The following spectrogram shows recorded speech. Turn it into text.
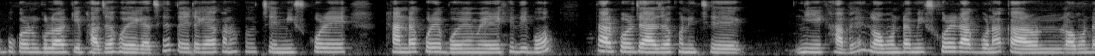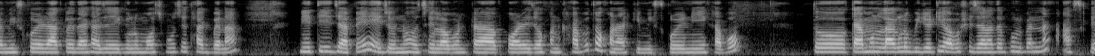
উপকরণগুলো আর কি ভাজা হয়ে গেছে। তো এটাকে এখন হচ্ছে মিক্স করে, ঠান্ডা করে বয়মে রেখে দিব। তারপর যার যখন ইচ্ছে নিয়ে খাবে। লবণটা মিক্স করে রাখব না, কারণ লবণটা মিক্স করে রাখলে দেখা যায় এগুলো মচমচে থাকবে না। নেতিয়ে যাবে, এই জন্য হচ্ছে লবণটা পরে যখন খাব তখন আর কি মিক্স করে নিয়ে খাব। তো কেমন লাগল ভিডিওটি অবশ্যই জানাতে ভুলবেন না। আজকে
